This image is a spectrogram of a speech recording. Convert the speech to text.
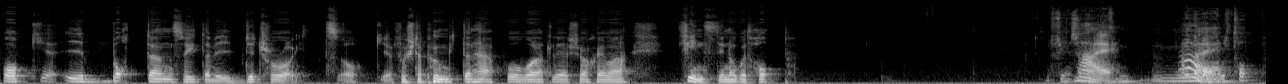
Och i botten så hittar vi Detroit. Och första punkten här på vårt körschema. Finns det något hopp? Det finns Nej. minimalt hopp.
